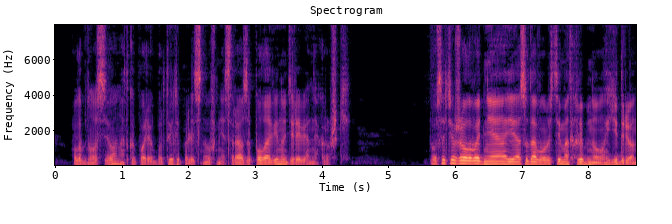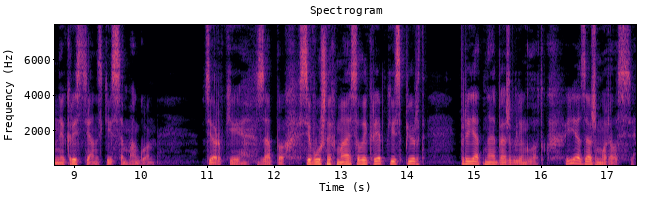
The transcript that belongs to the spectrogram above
— улыбнулся он, откупорив бутыль и полеснув мне сразу половину деревянной кружки. После тяжелого дня я с удовольствием отхлебнул ядреный крестьянский самогон. Терпкий запах сивушных масел и крепкий спирт приятно обожгли глотку. Я зажмурился.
